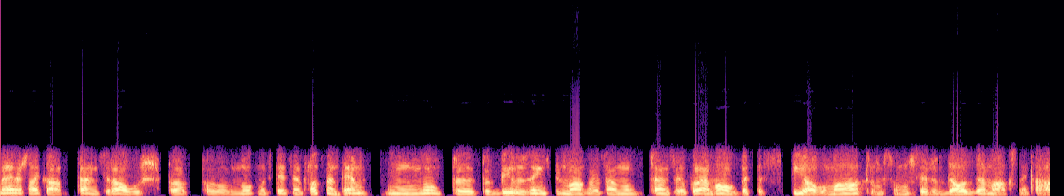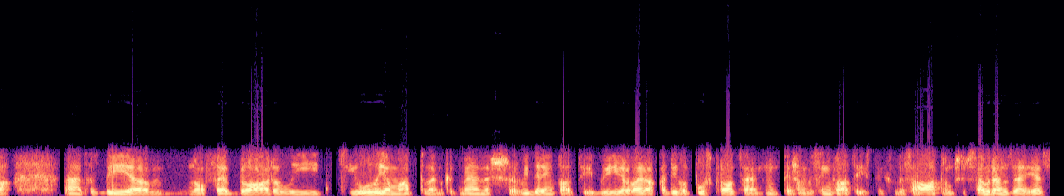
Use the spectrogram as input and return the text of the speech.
mēneša laikā cenas ir augušas pa, pa 0,5%. Mm, nu, tur, tur divas ziņas. Pirmā, ka tā, nu, cenas joprojām aug, bet tas pieauguma ātrums mums ir daudz zemāks nekā. Tas bija no februāra līdz jūlijam aptuveni, kad mēneša vidēja inflācija bija vairāk kā 2,5%. Nu, tiešām tas inflācijas tas ātrums ir sabranzējies.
